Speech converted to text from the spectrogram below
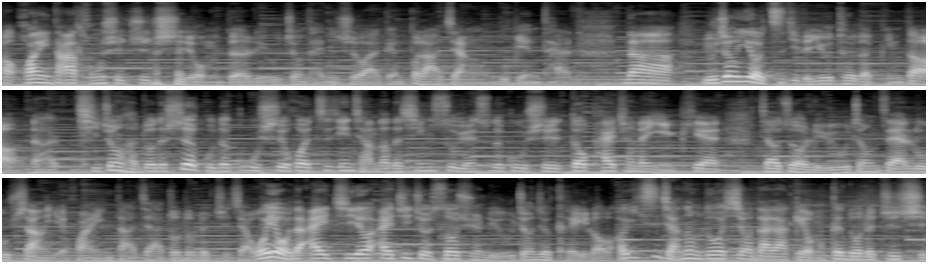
好，欢迎大家同时支持我们的旅途中谈情说爱跟布拉讲路边摊。那吕如中也有自己的 YouTube 的频道，那其中很多的涉谷的故事或之前讲到的新宿元素的故事都拍成了影片，叫做旅途中在路上，也欢迎大家多多的指教。我有我的 IG 哦，IG 就搜寻旅途中就可以了。好，一次讲那么多，希望大家给我们更多的支持。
